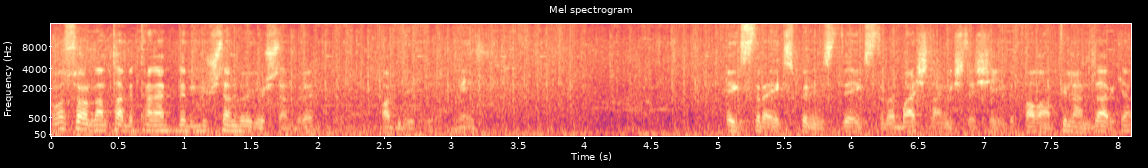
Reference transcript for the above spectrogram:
Ama sonradan tabi talentleri güçlendire güçlendire. Ability neyse. Ekstra experience'de, ekstra başlangıçta şeydi falan filan derken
